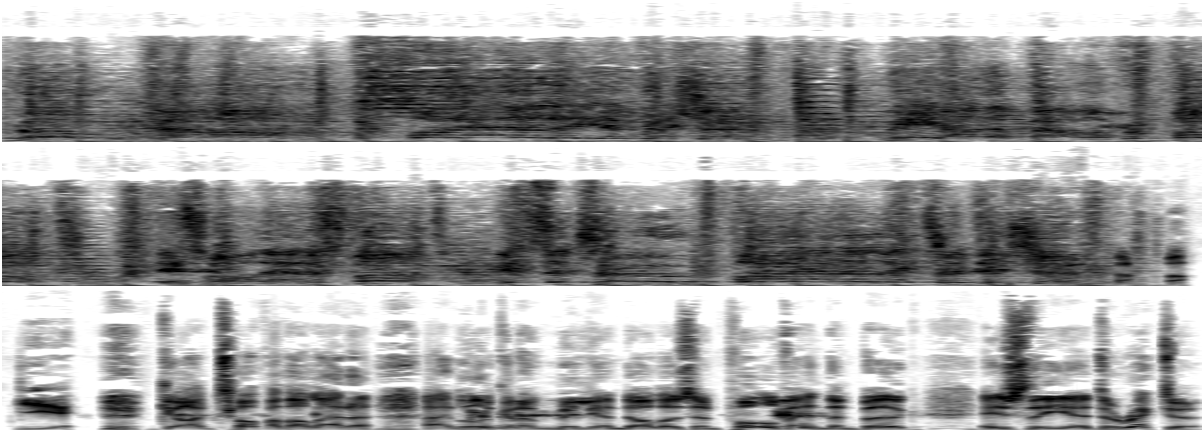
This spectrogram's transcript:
yeah, God, top of the ladder and looking at a million dollars. And Paul Vandenbergh is the uh, director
